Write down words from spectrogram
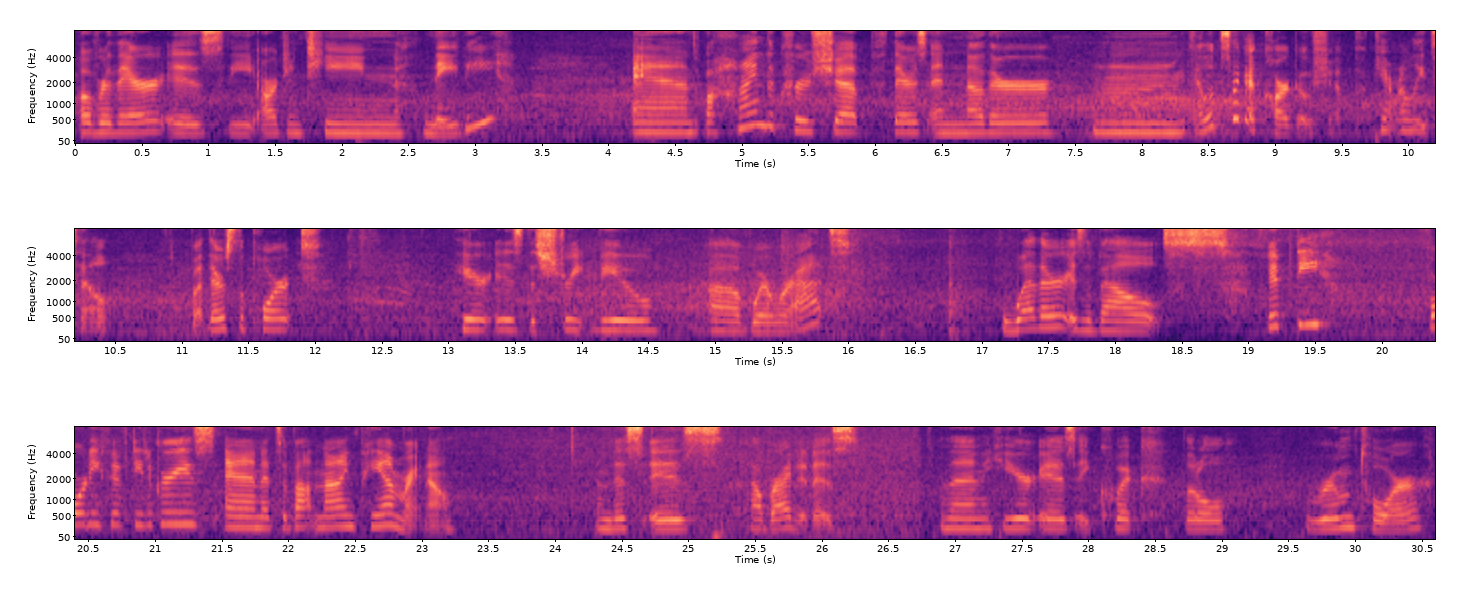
Over there is the Argentine Navy, and behind the cruise ship there's another, hmm, it looks like a cargo ship. Can't really tell. But there's the port here is the street view of where we're at. Weather is about 50, 40, 50 degrees, and it's about 9 p.m. right now. And this is how bright it is. And then here is a quick little room tour.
